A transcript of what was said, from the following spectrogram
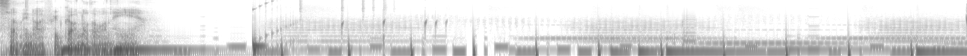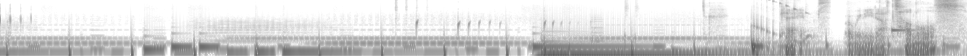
Certainly not if we've got another one here. Okay, we need our tunnels.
